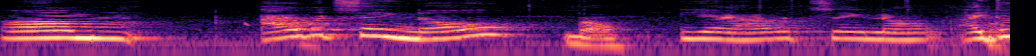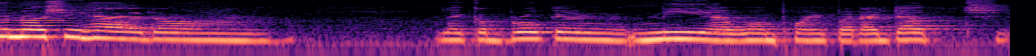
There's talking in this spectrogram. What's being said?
Um, I would say no. No. Yeah, I would say no. I do know she had um, like a broken knee at one point, but I doubt she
